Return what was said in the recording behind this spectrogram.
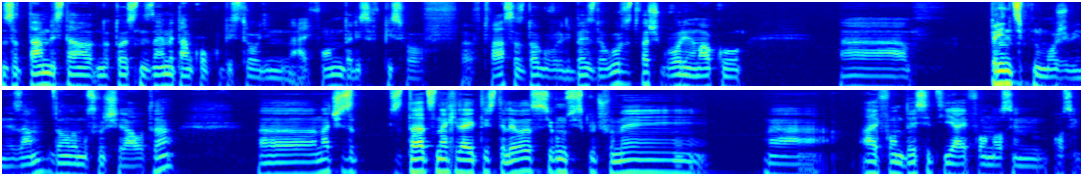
за там ли става, т.е. не знаем там колко би струва един iPhone, дали се вписва в, в това с договор или без договор, затова ще говорим малко а, принципно, може би, не знам, да, да му свърши работа. А, значи за, за тази цена 1300 лева със сигурност изключваме а, iPhone 10 и iPhone 8, 8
